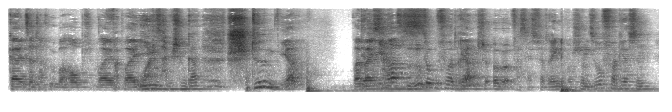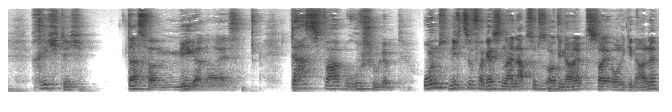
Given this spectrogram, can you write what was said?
Geilster Tag überhaupt, weil bei Boah, ihm, das habe ich schon gar. Stimmt. ja, weil bei das ihm hab hast du so, so verdrängt. aber Was heißt verdrängt? Aber schon so vergessen. Richtig. das war mega nice. Das war Berufsschule. Und nicht zu vergessen, ein absolutes Original, zwei Originale,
